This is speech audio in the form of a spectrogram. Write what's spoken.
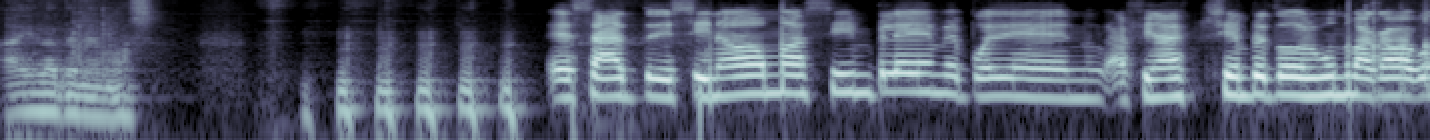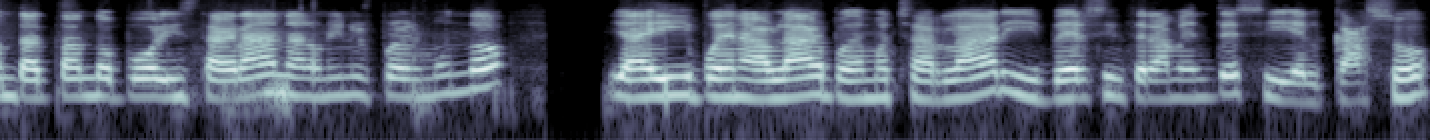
Ahí la tenemos. Exacto, y si no, más simple, me pueden, al final siempre todo el mundo me acaba contactando por Instagram, Anonymous por el mundo, y ahí pueden hablar, podemos charlar y ver sinceramente si el caso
